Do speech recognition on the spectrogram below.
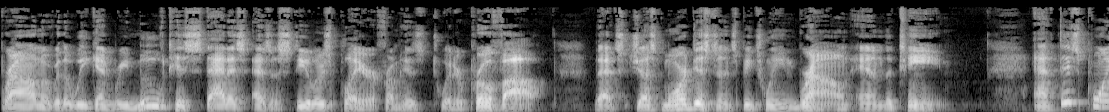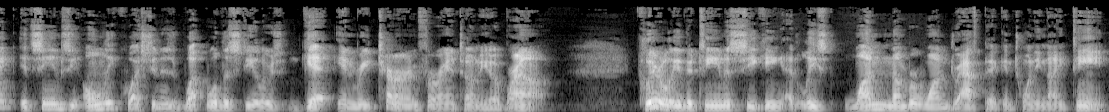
Brown over the weekend removed his status as a Steelers player from his Twitter profile. That's just more distance between Brown and the team. At this point, it seems the only question is what will the Steelers get in return for Antonio Brown? Clearly, the team is seeking at least one number one draft pick in 2019.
